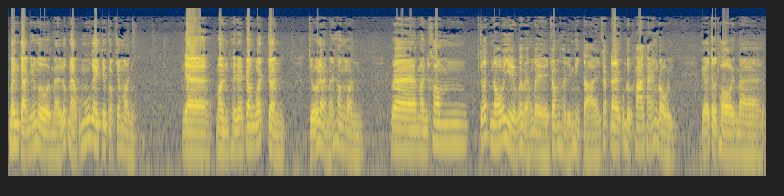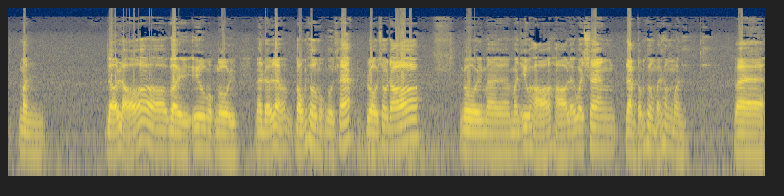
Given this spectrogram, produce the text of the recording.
bên cạnh những người mà lúc nào cũng muốn gây tiêu cực cho mình. Và mình thì đang trong quá trình chữa lành bản thân mình. Và mình không kết nối nhiều với bạn bè trong thời điểm hiện tại, cách đây cũng được hai tháng rồi kể từ thời mà mình lỡ lỡ ờ, về yêu một người mà để làm tổn thương một người khác rồi sau đó người mà mình yêu họ họ lại quay sang làm tổn thương bản thân mình. Và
